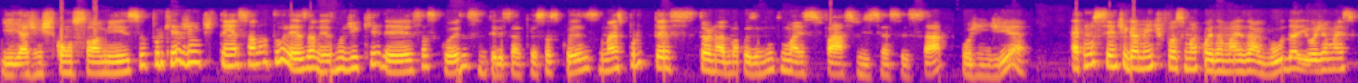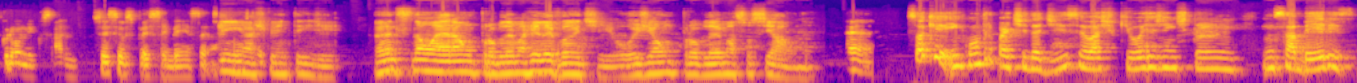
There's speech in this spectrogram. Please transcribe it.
E a gente consome isso porque a gente tem essa natureza mesmo de querer essas coisas, se interessar por essas coisas, mas por ter se tornado uma coisa muito mais fácil de se acessar hoje em dia, é como se antigamente fosse uma coisa mais aguda e hoje é mais crônico, sabe? Não sei se eu expressei bem essa. Sim, acho que eu entendi. Antes não era um problema relevante, hoje é um problema social, né? Só que, em contrapartida disso, eu acho que hoje a gente tem uns saberes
